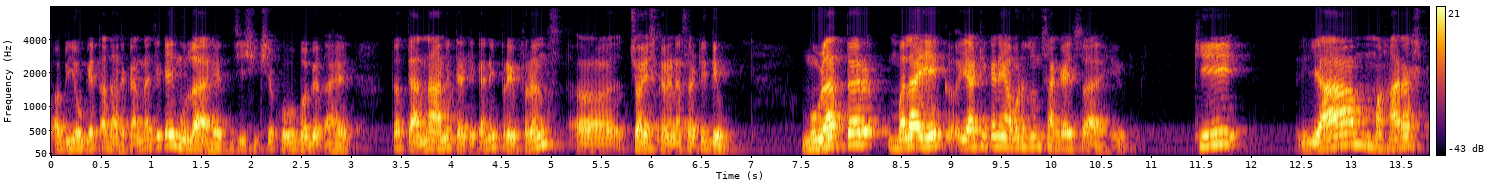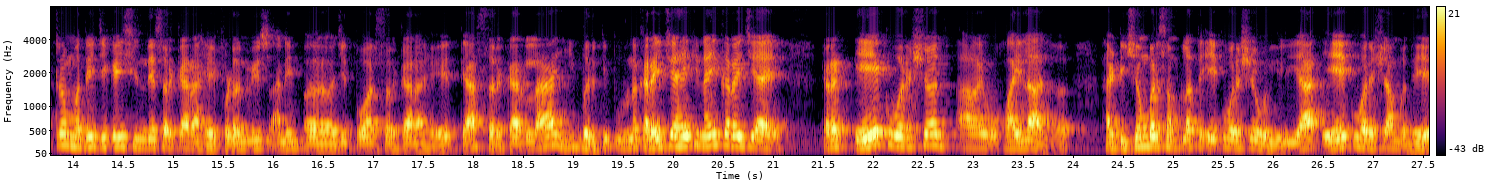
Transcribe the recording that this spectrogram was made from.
अभियोग्यताधारकांना जे काही मुलं आहेत जी शिक्षक होऊ बघत आहेत तर त्यांना आम्ही त्या ठिकाणी प्रेफरन्स चॉईस करण्यासाठी देऊ. मुळात तर मला एक या ठिकाणी आवर्जून सांगायचं आहे की या महाराष्ट्रामध्ये जे काही शिंदे सरकार आहे फडणवीस आणि अजित पवार सरकार आहे त्या सरकारला ही भरती पूर्ण करायची आहे की नाही करायची आहे? कारण एक वर्ष व्हायला आलं हा डिसेंबर संपला तर एक वर्ष होईल. या एक वर्षामध्ये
